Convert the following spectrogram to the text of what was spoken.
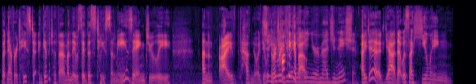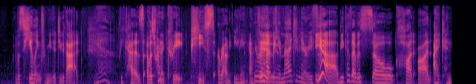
but never taste it and give it to them. And they would say, This tastes amazing, Julie. And I have no idea So what you they were were talking about. it in your imagination. I did. Yeah. That was a healing, it was healing for me to do that Yeah. because I was trying to create peace around eating and You food. were having imaginary food. Yeah, because I was so caught on I can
